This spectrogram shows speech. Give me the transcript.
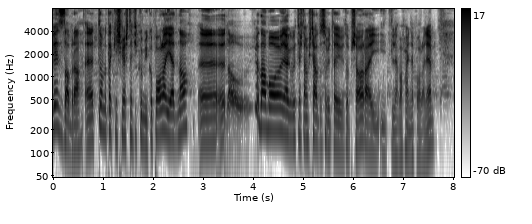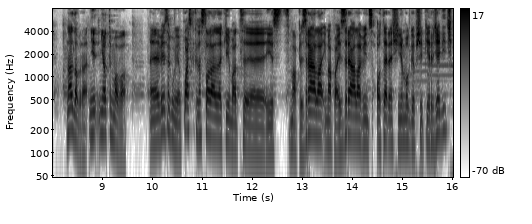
więc dobra, e, to mamy takie śmieszne fikumiku pole, jedno. E, no wiadomo, jakby ktoś tam chciał, to sobie tutaj to przeora i, i tyle, ma fajne pole, nie? No ale dobra, nie, nie o tym mowa. E, więc jak mówię, płaskak na stole, ale klimat e, jest mapy z Reala i mapa jest z Reala, więc o teren się nie mogę przypierdzielić.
